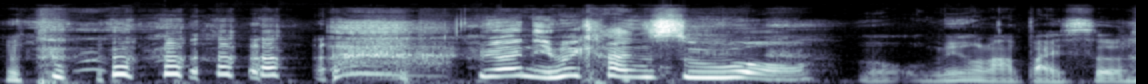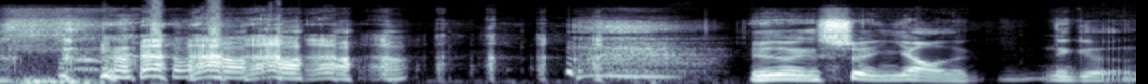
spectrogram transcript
原来你会看书哦。我我没有拿白色，有点炫耀的那个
